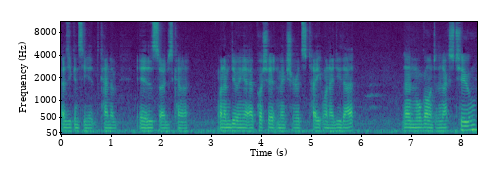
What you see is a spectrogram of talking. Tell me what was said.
As you can see, it kind of is. So I just kind of when I'm doing it, I push it and make sure it's tight when I do that. Then we'll go on to the next two.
